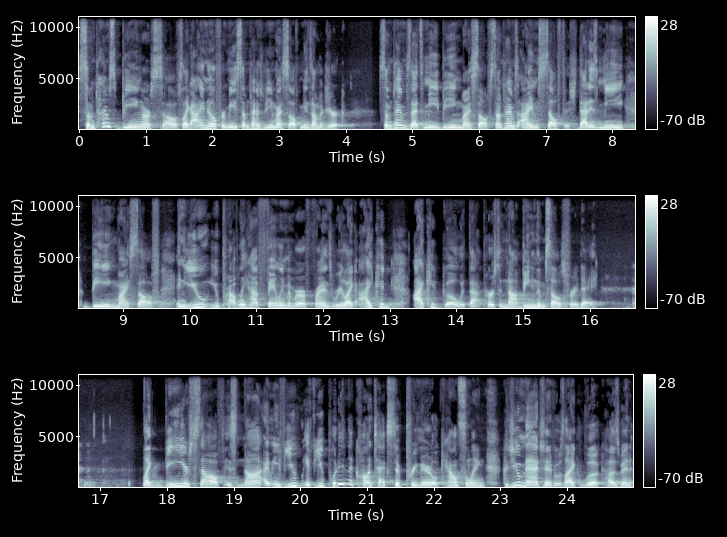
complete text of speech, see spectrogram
Sometimes being ourselves, like I know for me, sometimes being myself means I'm a jerk. Sometimes that's me being myself. Sometimes I'm selfish. That is me being myself. And you you probably have family member or friends where you're like, I could I could go with that person not being themselves for a day. Like be yourself is not I mean if you if you put it in the context of premarital counseling, could you imagine if it was like, look, husband,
